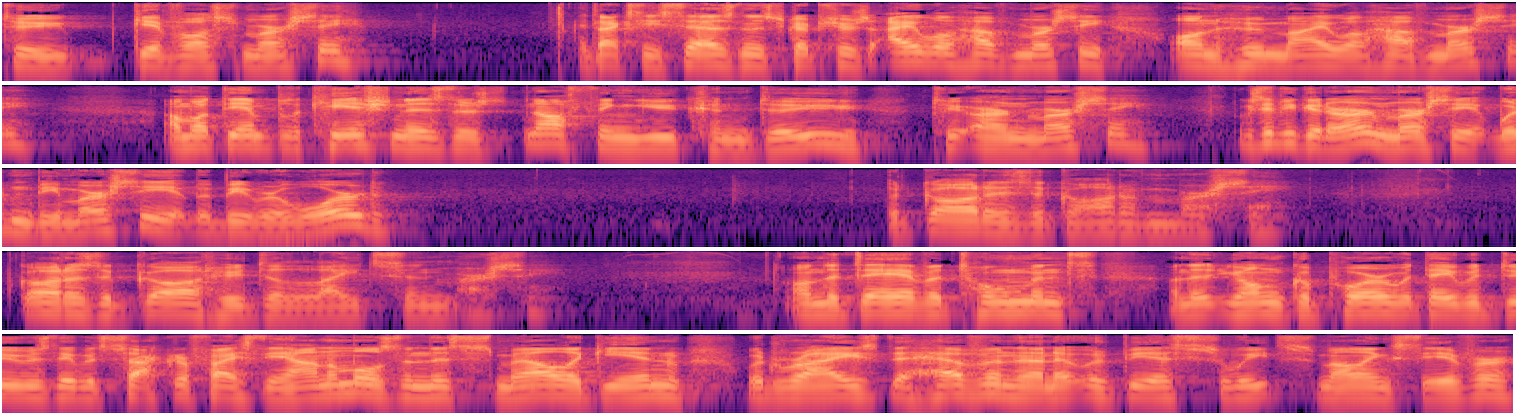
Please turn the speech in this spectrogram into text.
to give us mercy. It actually says in the scriptures, I will have mercy on whom I will have mercy. And what the implication is, there's nothing you can do to earn mercy. Because if you could earn mercy, it wouldn't be mercy, it would be reward. But God is a God of mercy. God is a God who delights in mercy on the Day of Atonement and the Yom Kippur, what they would do is they would sacrifice the animals, and this smell again would rise to heaven, and it would be a sweet smelling savor.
